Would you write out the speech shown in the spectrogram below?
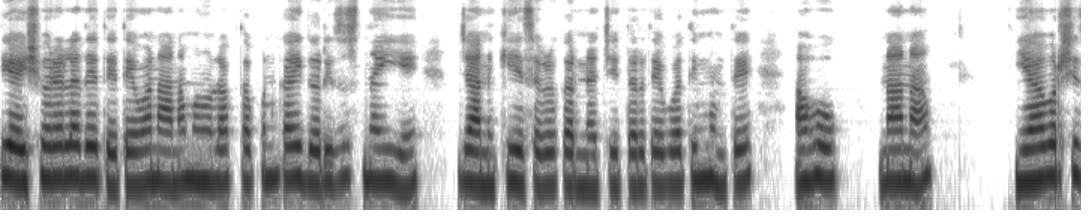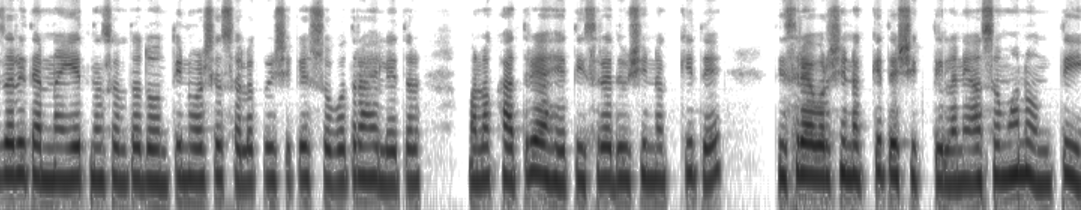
ती ऐश्वर्याला देते. तेव्हा नाना म्हणू लागता पण काही गरजच नाहीये जानकी हे सगळं करण्याची. तर तेव्हा ती म्हणते अहो नाना या वर्षी जरी त्यांना येत नसेल तर दोन तीन वर्ष सलग ऋषिकेश सोबत राहिले तर मला खात्री आहे तिसऱ्या दिवशी नक्की ते तिसऱ्या वर्षी नक्की ते शिकतील. आणि असं म्हणून ती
